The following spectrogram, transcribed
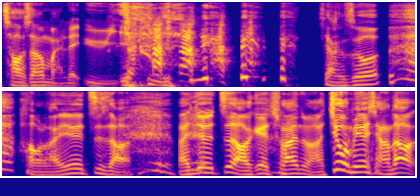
超商买了雨衣，想说好了，因为至少反正就至少可以穿嘛。结果没有想到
